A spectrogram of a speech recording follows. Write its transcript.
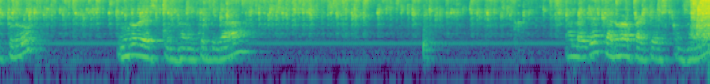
ఇప్పుడు ఇంగ వేసుకుంటున్నాను కొద్దిగా. అలాగే కరివేపాకు వేసుకుంటున్నాను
